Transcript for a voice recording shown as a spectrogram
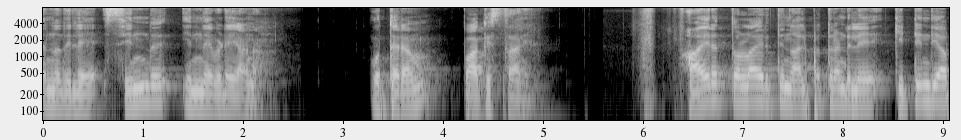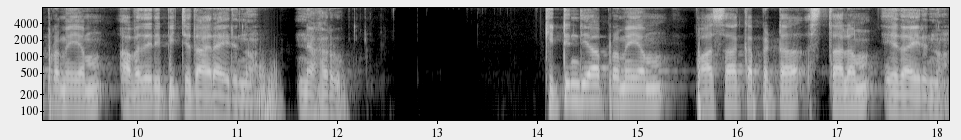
എന്നതിലെ സിന്ധ് ഇന്നെവിടെയാണ്? ഉത്തരം പാകിസ്ഥാനിൽ. ആയിരത്തി തൊള്ളായിരത്തി നാൽപ്പത്തിരണ്ടിലെ കിറ്റ് ഇന്ത്യ പ്രമേയം അവതരിപ്പിച്ചതാരായിരുന്നു? നെഹ്റു. കിറ്റ് ഇന്ത്യ പ്രമേയം പാസാക്കപ്പെട്ട സ്ഥലം ഏതായിരുന്നു?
